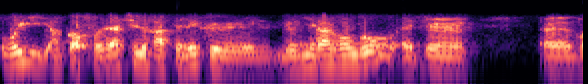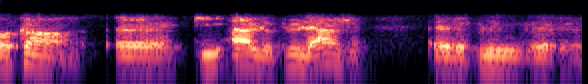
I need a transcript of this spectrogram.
Oui, encore faudra-t-il rappeler que le Nira-Congo est un, volcan qui a le plus large, euh, le plus euh,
